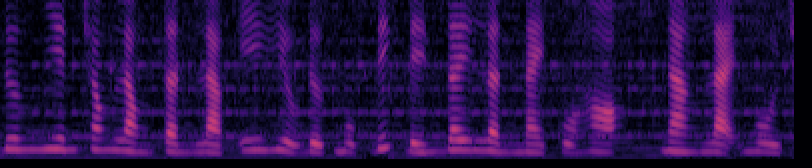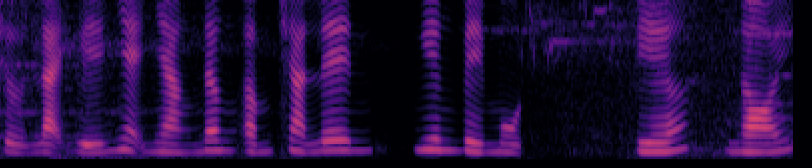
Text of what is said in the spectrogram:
Đương nhiên trong lòng Tần Lạc Y hiểu được mục đích đến đây lần này của họ. Nàng lại ngồi trở lại ghế nhẹ nhàng nâng ấm trà lên, nghiêng về một phía, nói.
